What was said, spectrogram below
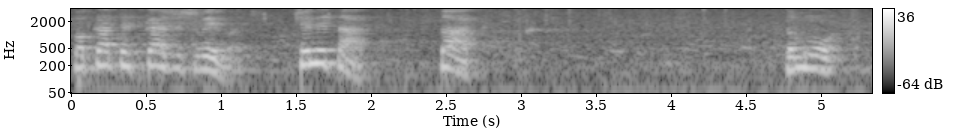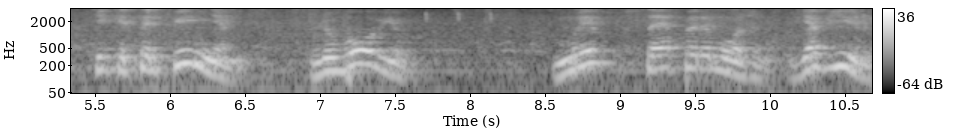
поки ти скажеш вибач? Чи не так? Так. Тому тільки терпінням, любов'ю ми все переможемо. Я вірю.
